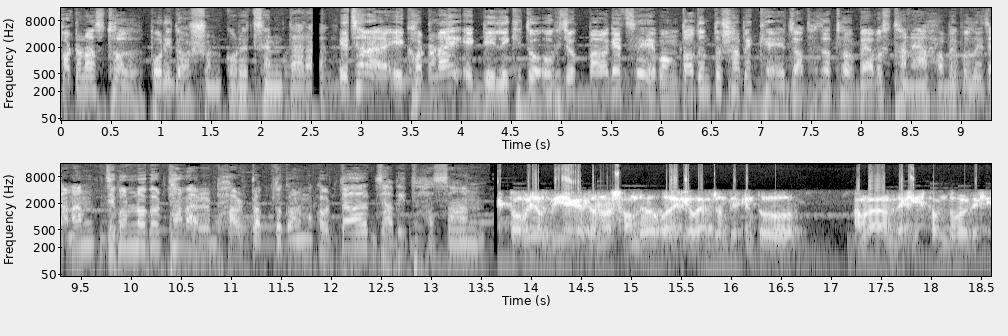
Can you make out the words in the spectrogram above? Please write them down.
ঘটনাস্থল পরিদর্শন করেছেন তারা। এছাড়া এই ঘটনায় একটি লিখিত অভিযোগ পাওয়া গেছে এবং তদন্ত সাপেক্ষে যথাযথ ব্যবস্থা নেওয়া হবে বলে জানান জীবননগর থানার ভারপ্রাপ্ত কর্মকর্তা জাবিদ হাসান। একটা অভিযোগ দিয়ে গেছে সন্দেহ করে কেউ একজনকে, কিন্তু আমরা দেখি, তদন্ত করে দেখি।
